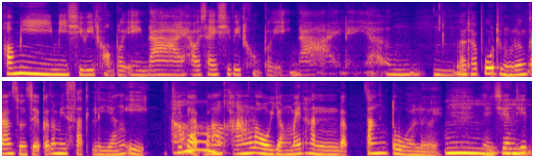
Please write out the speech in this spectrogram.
เขามีมีชีวิตของตัวเองได้ เขาใช้ชีวิตของตัวเองได้อะไรอย่างเงี้ยอืมอืมแล้วถ้าพูดถึงเรื่องการสูญเสียก็จะมีสัตว์เลี้ยงอีก ที่แบบอ๋อบางครั้งเรายังไม่ทันแบบตั้งตัวเลยมอย่างเช่นที่อืม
